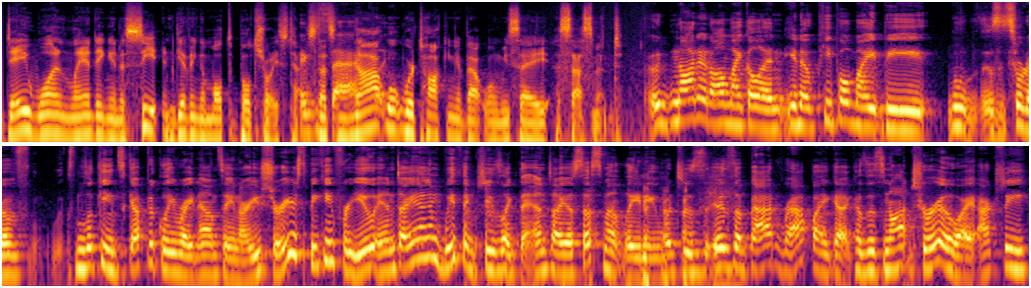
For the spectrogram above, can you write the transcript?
day one landing in a seat and giving a multiple choice test exactly. that's not what we're talking about when we say assessment not at all, Michael. And, you know, people might be sort of looking skeptically right now and saying, Are you sure you're speaking for you and Diane? We think she's like the anti assessment lady, which is, is a bad rap I get because it's not true. I actually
